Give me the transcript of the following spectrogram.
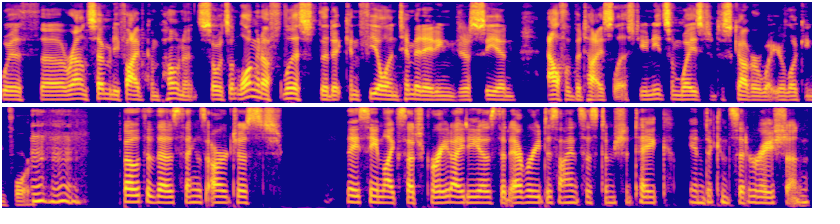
with uh, around 75 components. So it's a long enough list that it can feel intimidating to just see an alphabetized list. You need some ways to discover what you're looking for. Mm-hmm. Both of those things are just, they seem like such great ideas that every design system should take into consideration.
